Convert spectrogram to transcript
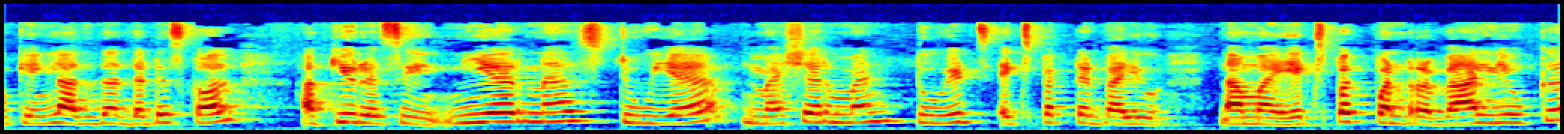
ஓகேங்களா அதுதான் that is call accuracy nearness to a measurement to its expected value நம்ம எக்ஸ்பெக்ட் பண்ணுற வேல்யூக்கு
